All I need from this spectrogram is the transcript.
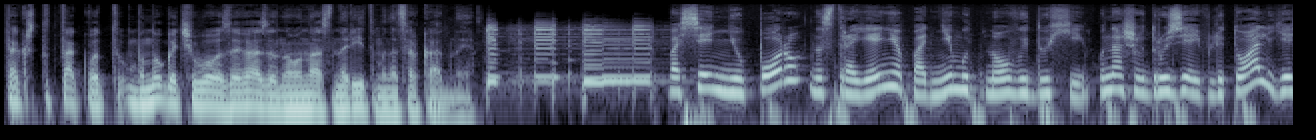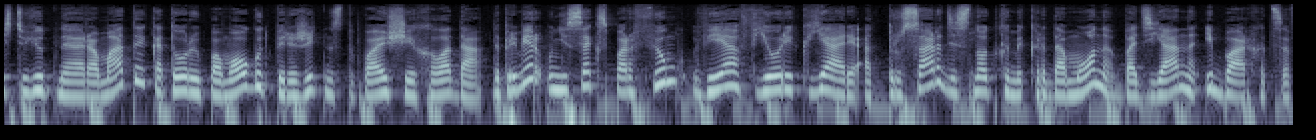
Так что так вот много чего завязано у нас на ритмы, на циркадные. В осеннюю пору настроение поднимут новые духи. У наших друзей в Литуаль есть уютные ароматы, которые помогут пережить наступающие холода. Например, унисекс-парфюм Via Fiori Chiari от Трусарди с нотками кардамона, бадьяна и бархатцев.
